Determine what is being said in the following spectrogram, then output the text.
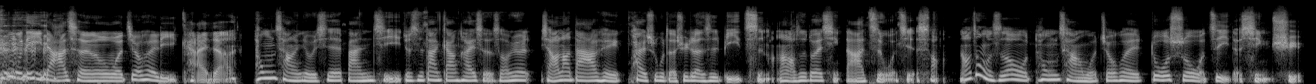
目的达成了，我就会离开这样。通常有些班级就是在刚开始的时候，因为想要让大家可以快速的去认识彼此嘛，然后老师都会请大家自我介绍。然后这种时候，通常我就会多说我自己的兴趣。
